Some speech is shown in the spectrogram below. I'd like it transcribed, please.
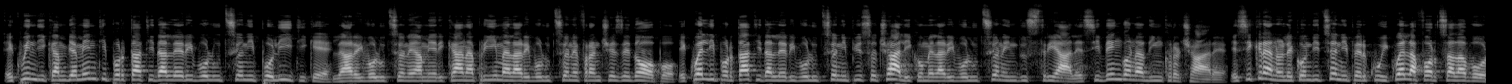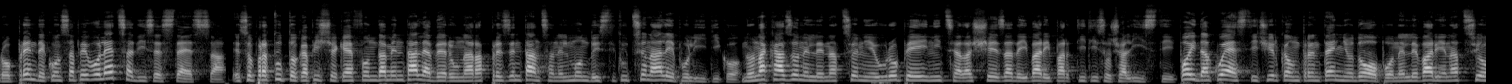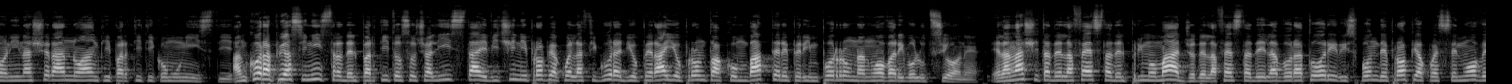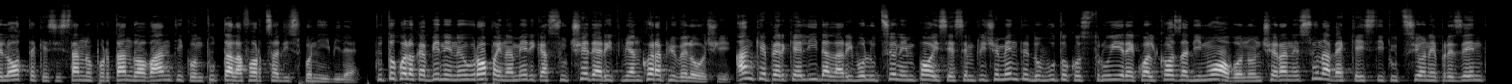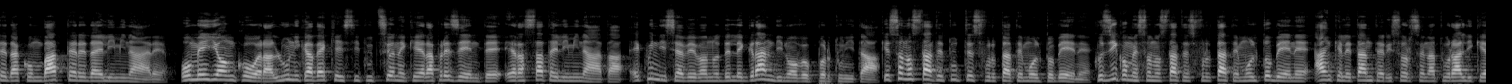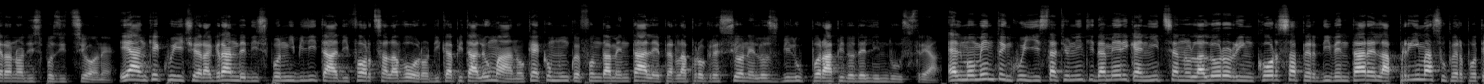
e quindi i cambiamenti portati dalle rivoluzioni politiche, la rivoluzione americana prima e la rivoluzione francese dopo, e quelli portati dalle rivoluzioni più sociali come la rivoluzione industriale si vengono ad incrociare e si creano le condizioni per cui quella forza lavoro prende consapevolezza di se stessa e soprattutto capisce che è fondamentale avere una rappresentanza nel mondo istituzionale e politico. Non a caso nelle nazioni europee inizia l'ascesa dei vari partiti socialisti. Poi da questi, circa un trentennio dopo, nelle varie nazioni nasceranno anche i partiti comunisti, ancora più a sinistra del partito socialista e vicini proprio a quella figura di operaio pronto a combattere per imporre una nuova rivoluzione. E la nascita della festa del primo maggio, della festa dei lavoratori, risponde proprio a queste nuove lotte che si stanno portando avanti con tutta la forza disponibile. Tutto quello che avviene in Europa e in America succede a ritmi ancora più veloci, anche perché lì dalla rivoluzione in poi si è semplicemente dovuto costruire qualcosa di nuovo, non c'era nessuna vecchia istituzione presente da combattere e da eliminare. O meglio ancora, l'unica vecchia istituzione che era presente era stata eliminata e quindi si avevano delle grandi nuove opportunità che sono state tutte sfruttate molto bene, così come sono state sfruttate molto bene anche le tante risorse naturali che erano a disposizione. E anche qui c'era grande disponibilità di forza lavoro, di capitale umano che è comunque fondamentale per la progressione e lo sviluppo rapido dell'industria. È il momento in cui gli Stati Uniti d'America iniziano la loro rincorsa per diventare la prima superpotenza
